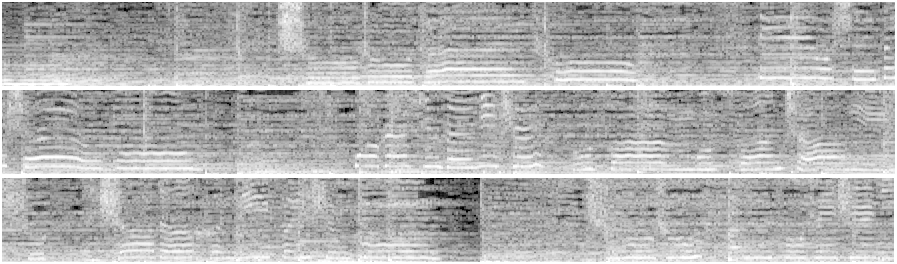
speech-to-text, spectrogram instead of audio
孤独，守株待兔。你我谁被谁诱捕？我甘心被你屈服，算不算场艺术？怎舍得和你分胜负？处处反复，全是你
